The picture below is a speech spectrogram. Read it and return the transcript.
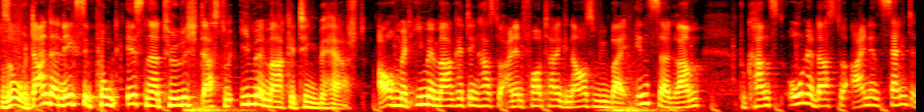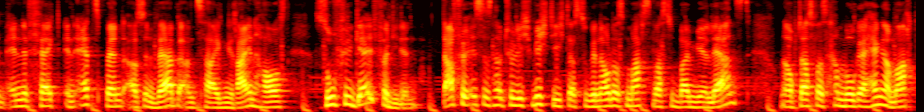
So, dann der nächste Punkt ist natürlich, dass du E-Mail-Marketing beherrschst. Auch mit E-Mail-Marketing hast du einen Vorteil, genauso wie bei Instagram. Du kannst, ohne dass du einen Cent im Endeffekt in Adspend, also in Werbeanzeigen reinhaust, so viel Geld verdienen. Dafür ist es natürlich wichtig, dass du genau das machst, was du bei mir lernst und auch das, was Hamburger Hänger macht,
